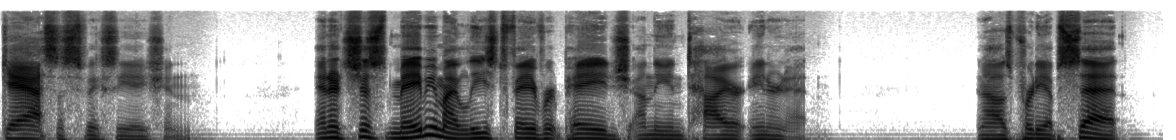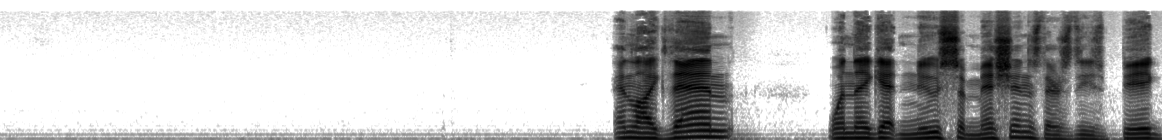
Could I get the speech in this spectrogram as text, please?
gas asphyxiation. And it's just maybe my least favorite page on the entire internet. And I was pretty upset. And like then when they get new submissions, there's these big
